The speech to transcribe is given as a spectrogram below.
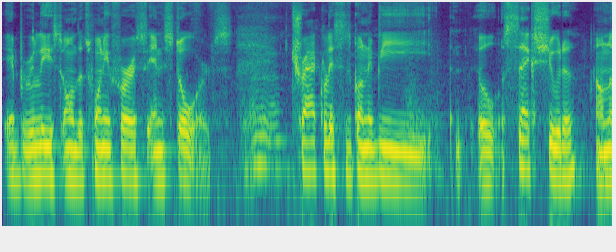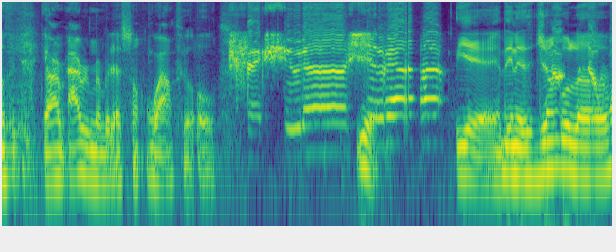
It be released on the 21st in stores. Mm-hmm. Track list is going to be oh, Sex Shooter. I don't know if yeah, I, I remember that song. Wow, I feel old. Sex shooter, Yeah. shooter. Yeah, and then it's Jungle Love.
